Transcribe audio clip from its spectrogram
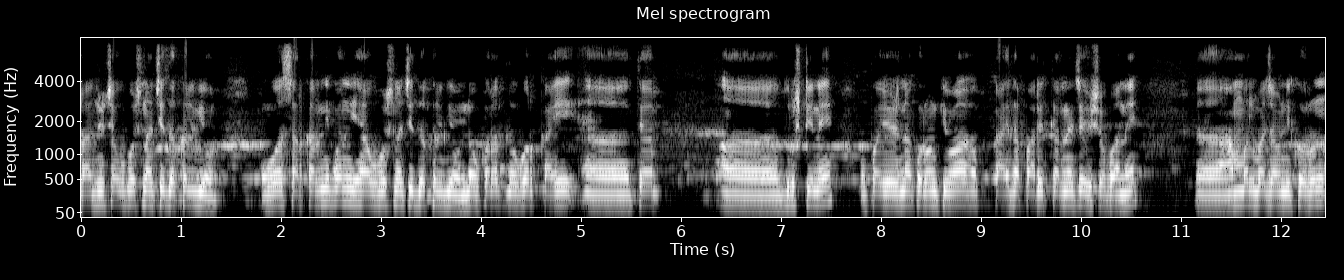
राजूच्या उपोषणाची दखल घेऊन व सरकारने पण ह्या उपोषणाची दखल घेऊन लवकरात लवकर काही त्या दृष्टीने उपाययोजना करून किंवा कायदा पारित करण्याच्या हिशोबाने अंमलबजावणी करून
